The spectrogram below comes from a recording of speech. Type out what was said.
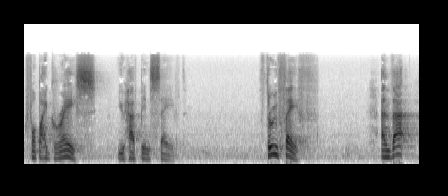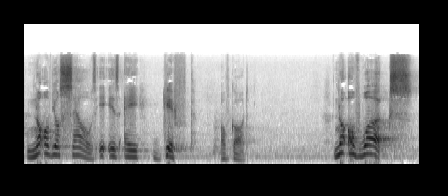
For by grace you have been saved. Through faith. And that not of yourselves, it is a gift of God. Not of works,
